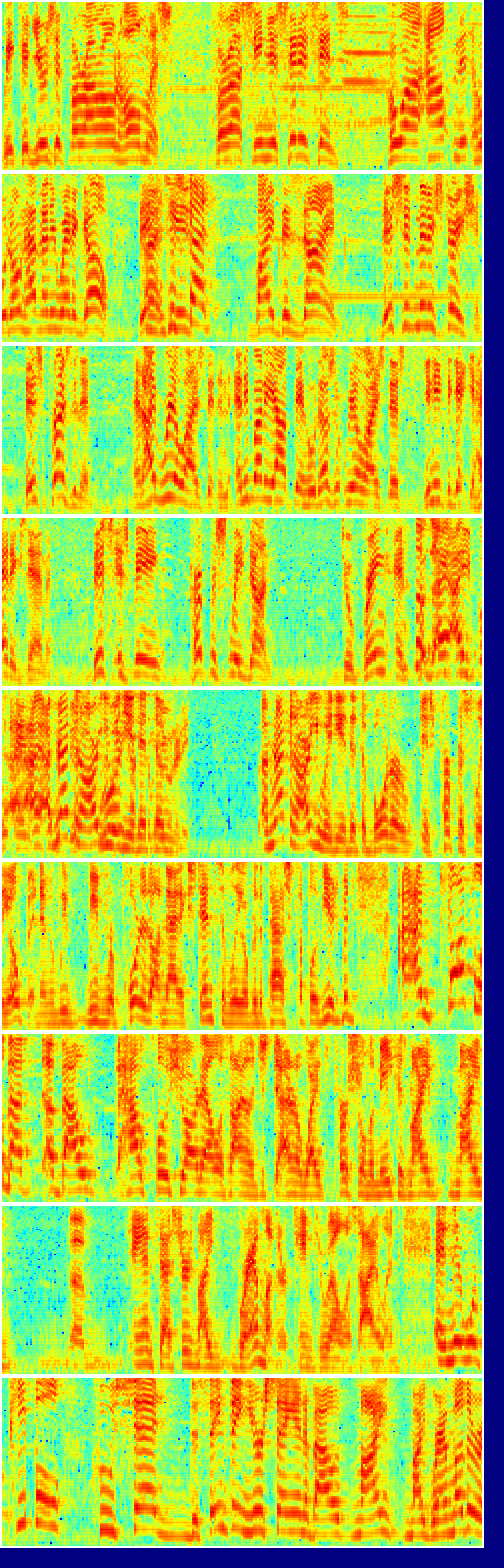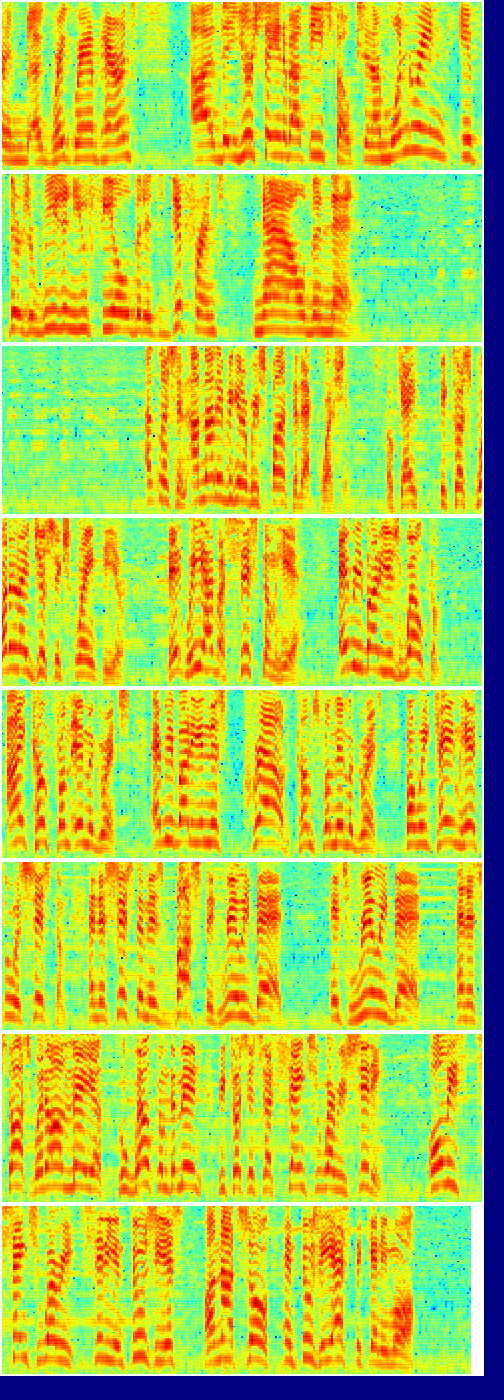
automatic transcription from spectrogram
We could use it for our own homeless, for our senior citizens who are out and who don't have anywhere to go. This right, so is Scott- by design. This administration, this president, and I realized it, and anybody out there who doesn't realize this, you need to get your head examined. This is being purposely done to bring and put Look, these I, people I, in. I, am not going to argue with you that community. the I'm not going to argue with you that the border is purposely open. I mean, we've, we've reported on that extensively over the past couple of years. But I, am thoughtful about about how close you are to Ellis Island. Just I don't know why it's personal to me because my my uh, ancestors, my grandmother came through Ellis Island, and there were people who said the same thing you're saying about my my grandmother and uh, great grandparents. Uh, that you're saying about these folks. And I'm wondering if there's a reason you feel that it's different now than then. Uh, listen, I'm not even going to respond to that question, okay? Because what did I just explain to you? They, we have a system here. Everybody is welcome. I come from immigrants. Everybody in this crowd comes from immigrants. But we came here through a system, and the system is busted really bad. It's really bad. And it starts with our mayor who welcomed them in because it's a sanctuary city. All these sanctuary city enthusiasts are not so enthusiastic anymore.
